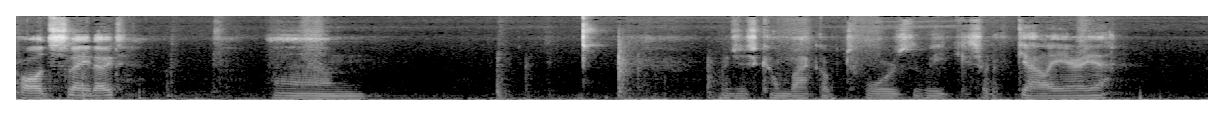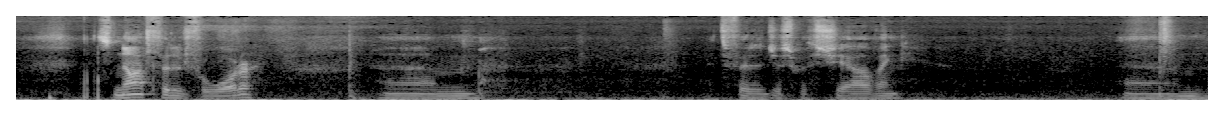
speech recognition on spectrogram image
pod slide out. Um, we just come back up towards the weak sort of galley area. It's not fitted for water. Um, it's fitted just with shelving. Um,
